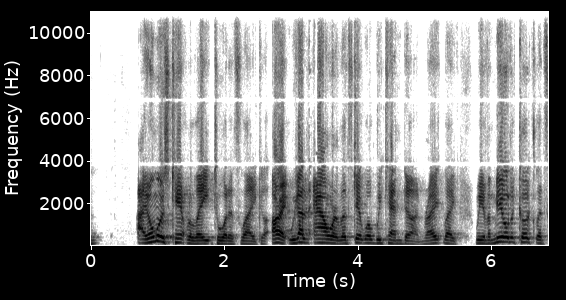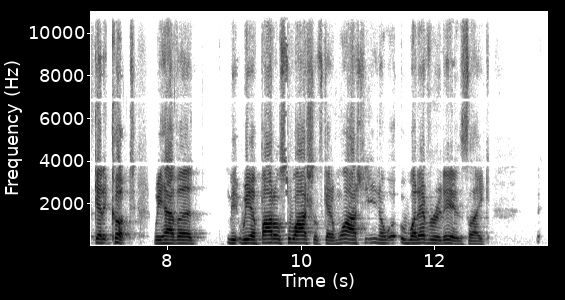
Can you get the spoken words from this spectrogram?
I almost can't relate to what it's like. All right, we got an hour. Let's get what we can done, right? Like we have a meal to cook. Let's get it cooked. We have a we have bottles to wash. Let's get them washed. You know, whatever it is. Like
